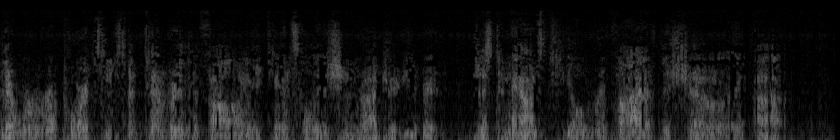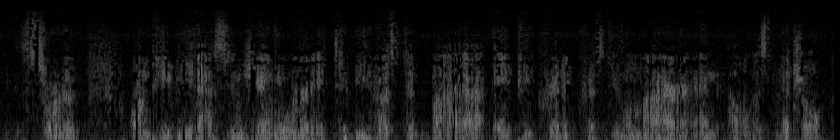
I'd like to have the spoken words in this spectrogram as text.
there were reports in September that following the cancellation, Roger Ebert just announced he'll revive the show, uh, sort of on PBS in January, to be hosted by uh, AP critic Christy Lemire and Elvis Mitchell.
